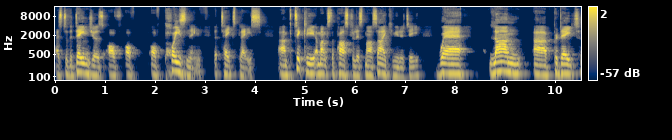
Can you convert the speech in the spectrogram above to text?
as to the dangers of, of, of poisoning that takes place, um, particularly amongst the pastoralist Maasai community, where Lan uh, predate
